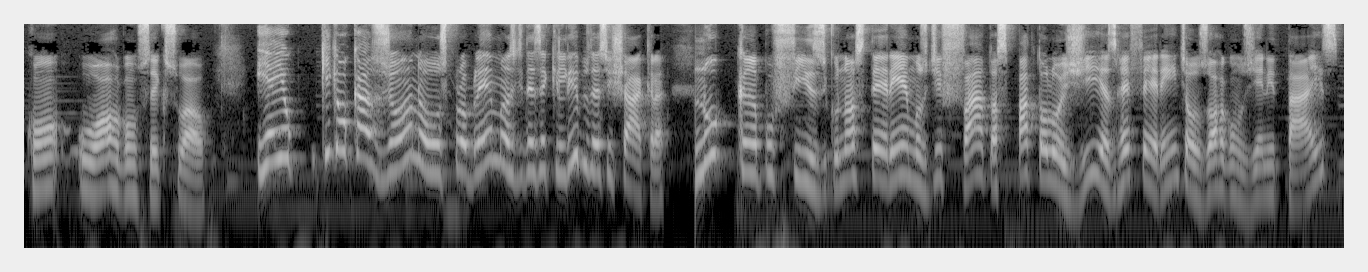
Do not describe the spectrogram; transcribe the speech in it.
com o órgão sexual. E aí, o que, que ocasiona os problemas de desequilíbrio desse chakra? No campo físico, nós teremos de fato as patologias referentes aos órgãos genitais,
